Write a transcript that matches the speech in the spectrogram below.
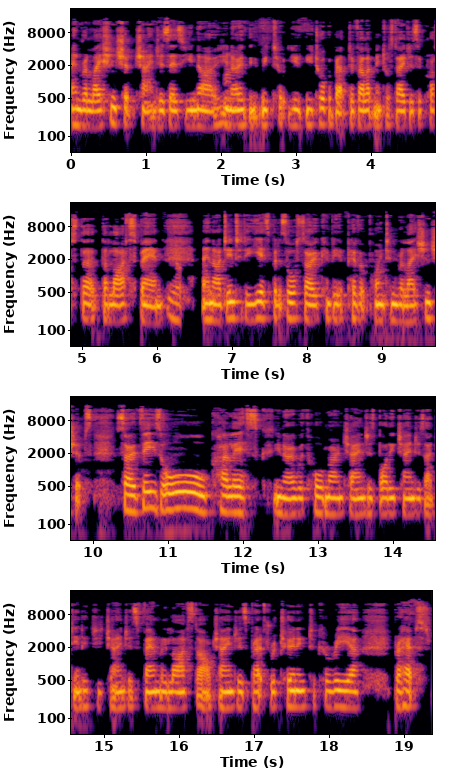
and relationship changes. As you know, you know mm. we talk, you, you talk about developmental stages across the the lifespan Yep. and identity, yes, but it's also can be a pivot point in relationships. So these all coalesce, you know, with hormone changes, body changes, identity changes, family lifestyle changes, perhaps returning to career, perhaps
